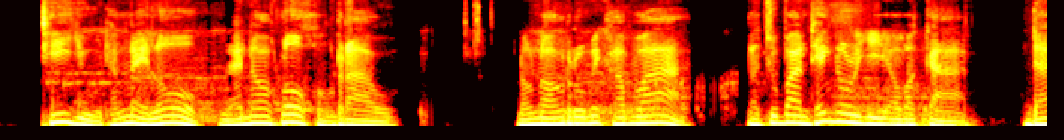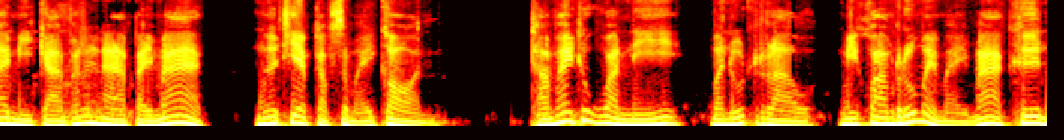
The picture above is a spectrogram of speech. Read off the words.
ๆ ที่อยู่ทั้งในโลกและนอกโลกของเรา น้องๆ รู้ไหมครับว่า ปัจจุบันเทคโนโลยีอวกาศได้มีการพัฒนาไปมากเมื่อเทียบกับสมัยก่อนทำให้ทุกวันนี้มนุษย์เรามีความรู้ใหม่ๆ มากขึ้น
